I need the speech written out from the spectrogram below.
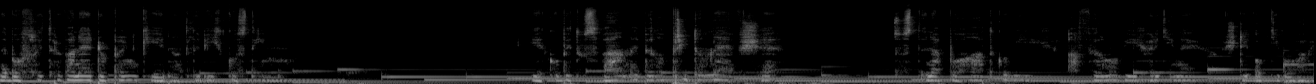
nebo flitrované doplňky jednotlivých kostýmů. Jako by tu s vámi bylo přítomné vše, co jste na pohádkových a filmových hrdinech vždy obdivovali.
